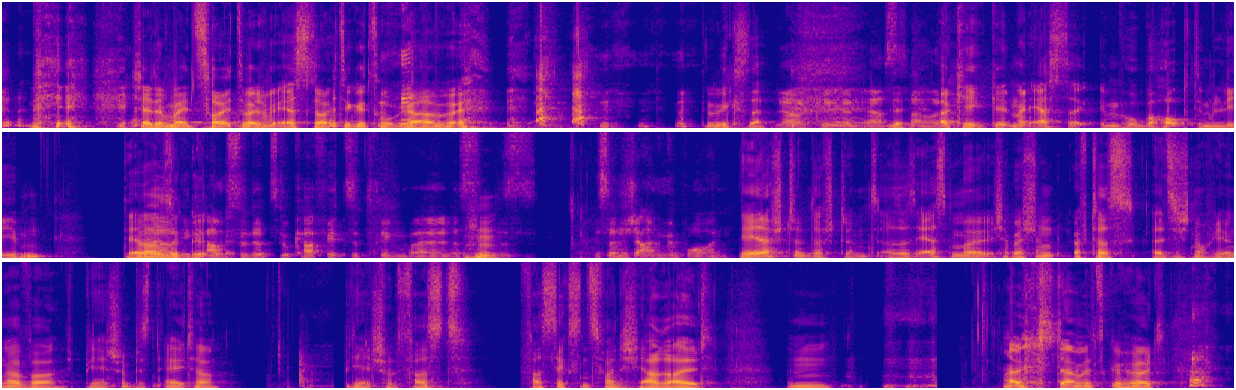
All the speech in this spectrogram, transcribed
ich hatte meins heute, weil ich erst heute getrunken habe. du Wichser. Ja, okay, dein erster. oder? Okay, mein erster im, überhaupt im Leben, der war ja, so. wie kamst du dazu, Kaffee zu trinken? Weil das, Hm. das ist doch nicht angeboren. Nee, das stimmt, das stimmt. Also das erste Mal, ich habe ja schon öfters, als ich noch jünger war, ich bin jetzt schon ein bisschen älter, bin jetzt schon fast, fast 26 Jahre alt, ähm, habe ich damals gehört,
